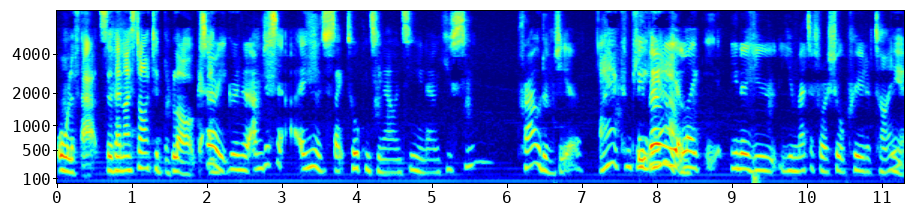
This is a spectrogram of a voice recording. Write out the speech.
all of that. So then I started the blog. and- Sorry, Gurinder. I'm just, you know, just like talking to you now and seeing you now. You seem proud of Jiya. I am You completely very am. like, you know, you you met her for a short period of time, yeah,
